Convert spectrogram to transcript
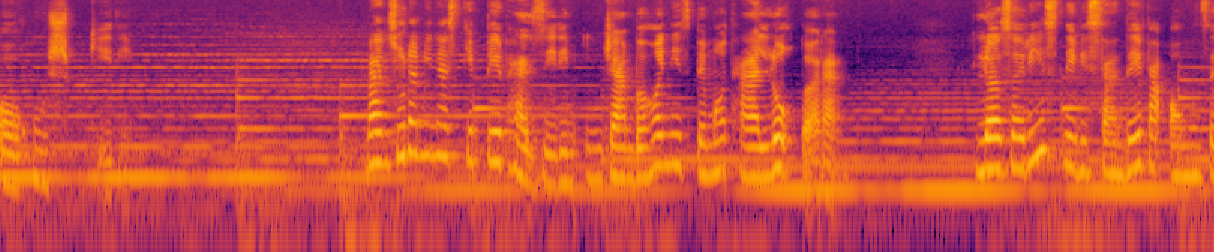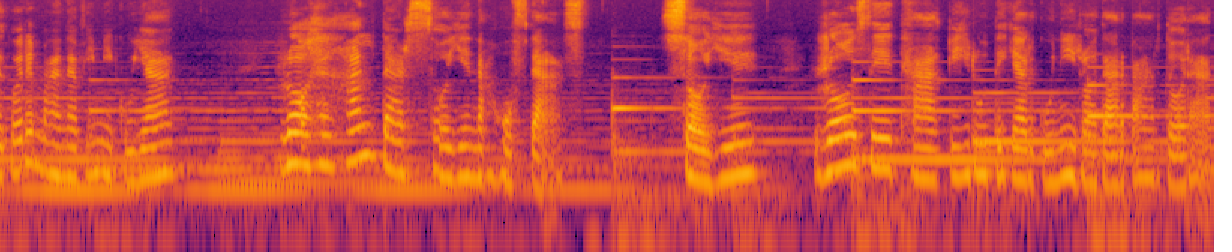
آغوش منظورم این است که بپذیریم این جنبه ها نیز به ما تعلق دارند. لازاریس نویسنده و آموزگار معنوی می‌گوید راه حل در سایه نهفته است. سایه راز تغییر و دگرگونی را در بر دارد.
